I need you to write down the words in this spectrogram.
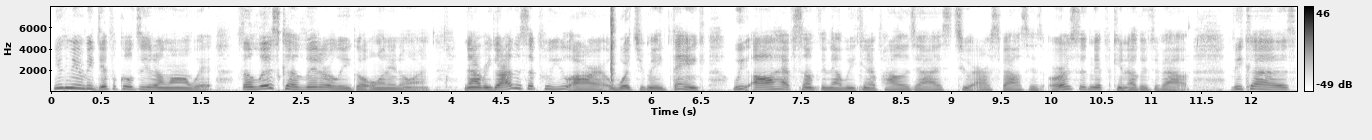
You can even be difficult to get along with. The list could literally go on and on. Now, regardless of who you are or what you may think, we all have something that we can apologize to our spouses or significant others about. Because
